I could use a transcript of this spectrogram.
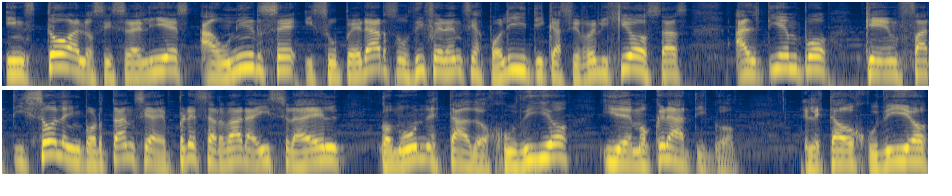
instó a los israelíes a unirse y superar sus diferencias políticas y religiosas, al tiempo que enfatizó la importancia de preservar a Israel como un Estado judío y democrático. El Estado judío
